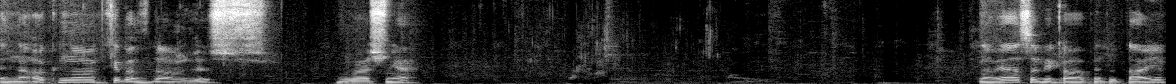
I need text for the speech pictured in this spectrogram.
Na okno chyba zdążysz. Właśnie. No, ja sobie kopnę tutaj.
